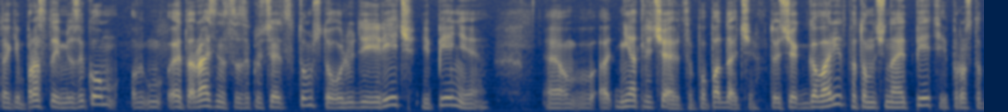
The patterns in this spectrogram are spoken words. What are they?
таким простым языком, эта разница заключается в том, что у людей речь и пение Э, не отличаются по подаче. То есть человек говорит, потом начинает петь, и просто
